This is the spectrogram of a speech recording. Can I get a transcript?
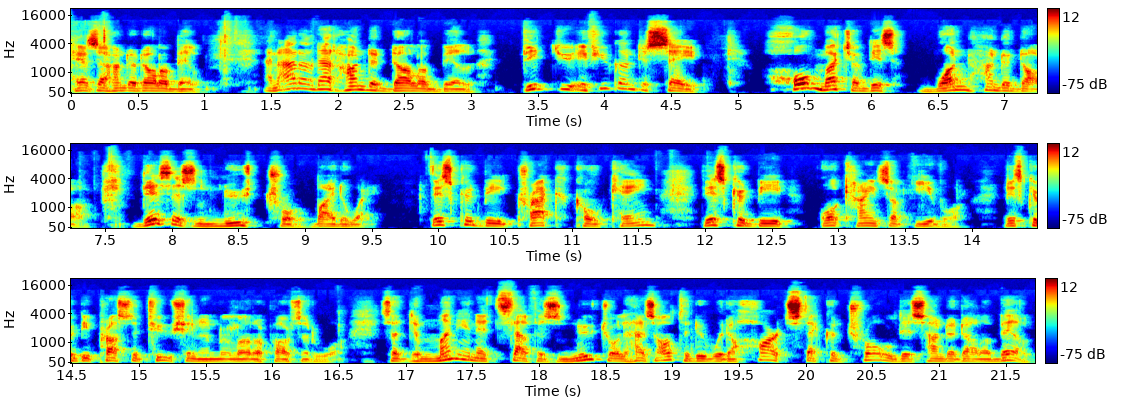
Here's a hundred dollar bill. And out of that hundred dollar bill, did you, if you're going to say, how much of this $100, this is neutral, by the way. This could be crack cocaine. This could be all kinds of evil. This could be prostitution in a lot of parts of the world. So the money in itself is neutral. It has all to do with the hearts that control this $100 bill.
